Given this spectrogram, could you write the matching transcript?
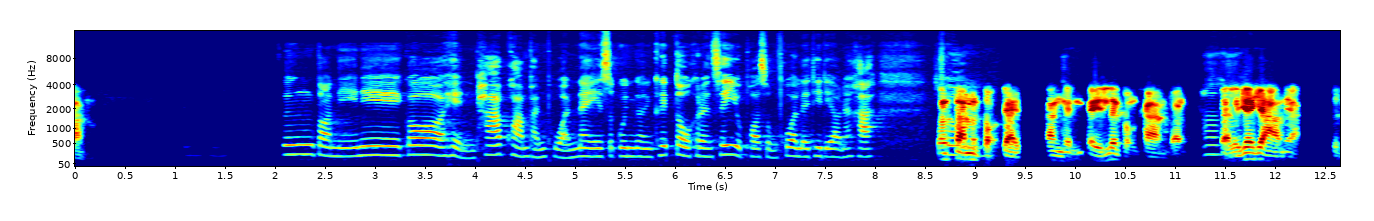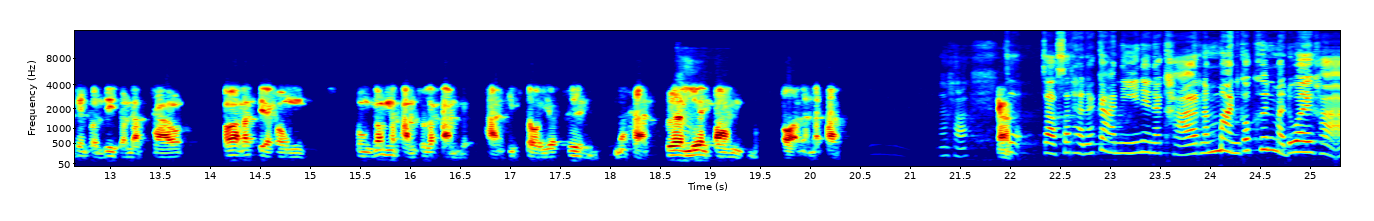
ครับ อืม ซึ่งตอนนี้นี่ก็เห็นภาพความผันผวนในสกุลเงินคริปโตเคอเรนซีอยู่พอสมควรเลยทีเดียวนะคะสั้นๆมันตกใจทางเงินไอ้เรื่องของทางก่อนอ่าแต่ระยะยาวเนี่ย จะเป็นผลดีสำหรับเขาเพราะรัสเซียคงคงต้องมาทำธุรกรรมผ่านคริปโตเยอะขึ้นนะครับเพื่อเลื่อนการก่อนนะครับอืมนะคะครับจะจากสถานการณ์นี้เนี่ยนะคะ น้ำมันก็ขึ้นมาด้วยค่ะ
